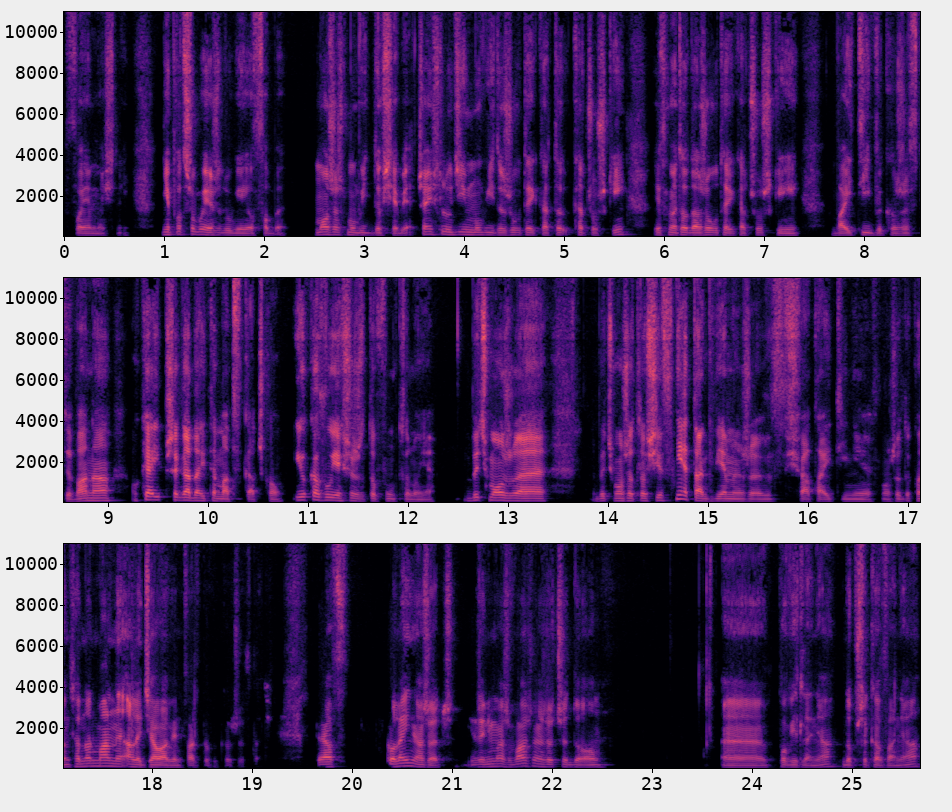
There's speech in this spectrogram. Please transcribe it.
swoje myśli. Nie potrzebujesz drugiej osoby. Możesz mówić do siebie. Część ludzi mówi do żółtej kaczuszki. Jest metoda żółtej kaczuszki w IT wykorzystywana. Ok, przegadaj temat w kaczką. I okazuje się, że to funkcjonuje. Być może być może coś jest nie tak, wiemy, że świat IT nie jest może do końca normalny, ale działa, więc warto wykorzystać. Teraz kolejna rzecz. Jeżeli masz ważne rzeczy do e, powiedzenia, do przekazania,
